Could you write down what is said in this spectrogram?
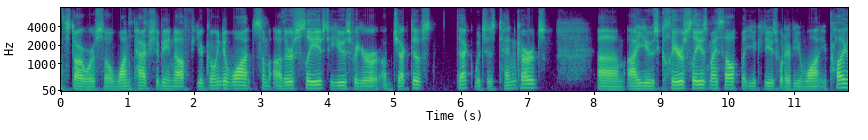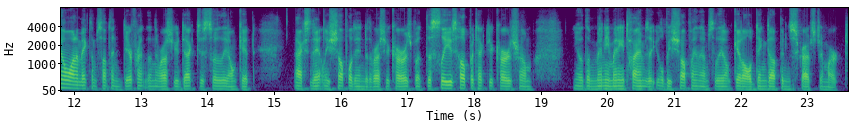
Star Wars. So one pack should be enough. You're going to want some other sleeves to use for your objectives deck, which is 10 cards. Um, I use clear sleeves myself, but you could use whatever you want. You're probably going to want to make them something different than the rest of your deck just so they don't get accidentally shuffled into the rest of your cards. But the sleeves help protect your cards from, you know, the many, many times that you'll be shuffling them so they don't get all dinged up and scratched and marked.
